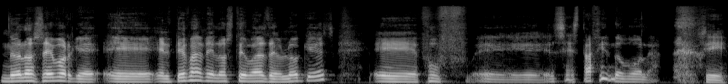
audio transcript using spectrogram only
No, lo sé porque eh, el tema de los temas de bloques eh, se está haciendo bola. Sí,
